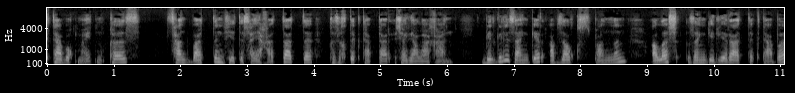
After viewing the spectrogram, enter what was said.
кітап оқымайтын қыз сандбаттың жеті саяхаты атты қызықты кітаптар жариялаған. Белгілі заңгер абзал құспанның алаш заңгерлері атты кітабы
